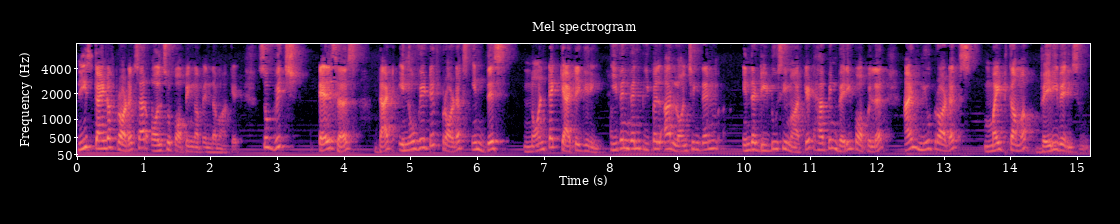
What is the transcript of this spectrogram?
these kind of products are also popping up in the market. So which tells us that innovative products in this non-tech category even when people are launching them in the D2C market have been very popular and new products might come up very, very soon.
